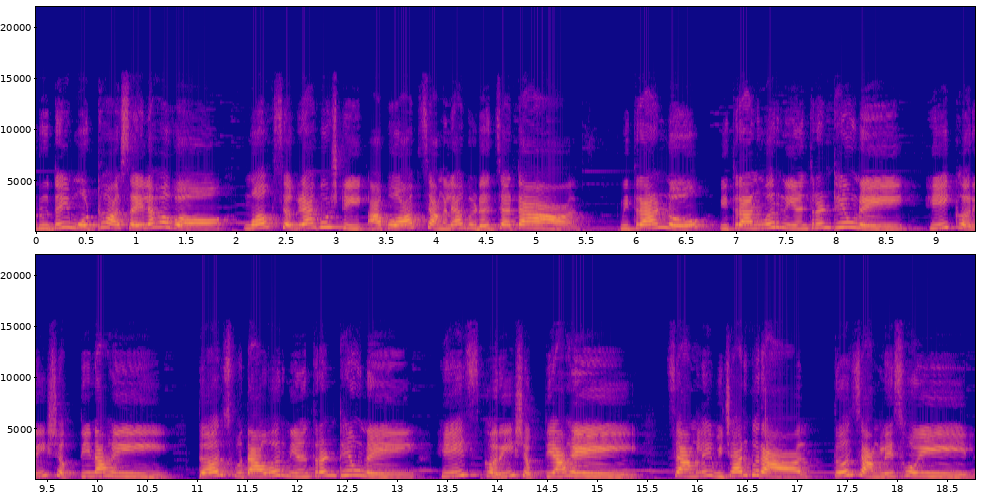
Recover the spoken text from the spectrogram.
हृदय मोठं असायला हवं मग सगळ्या गोष्टी आपोआप चांगल्या घडत जातात. मित्रांनो इतरांवर नियंत्रण ठेवणे ही खरी शक्ती नाही. तर स्वतःवर नियंत्रण ठेवणे हीच खरी शक्ती आहे. चांगले विचार कराल तर चांगलेच होईल.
